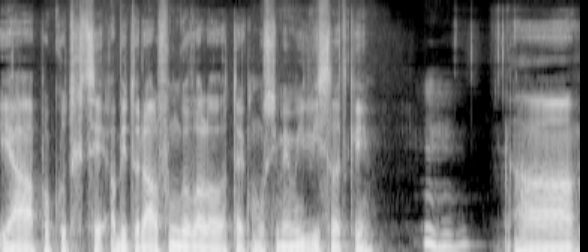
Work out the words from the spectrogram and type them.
já pokud chci, aby to dál fungovalo, tak musíme mít výsledky. Mm-hmm. A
